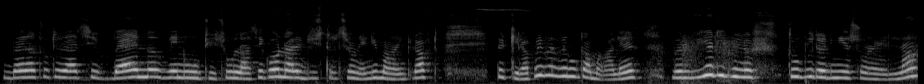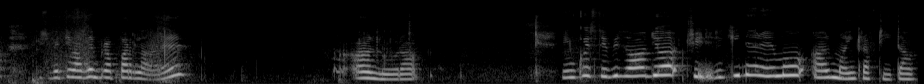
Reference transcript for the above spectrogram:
Bella a tutti ragazzi, benvenuti sulla seconda registrazione di Minecraft perché la prima è venuta male per via di quello stupido di mia sorella che si metteva sempre a parlare. Allora, in questo episodio ci richiederemo al Minecraft Ita.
